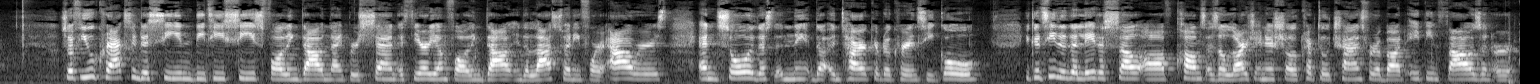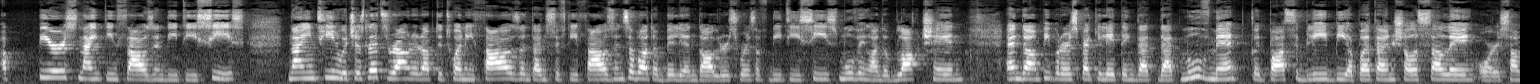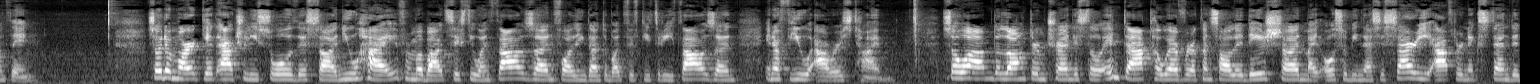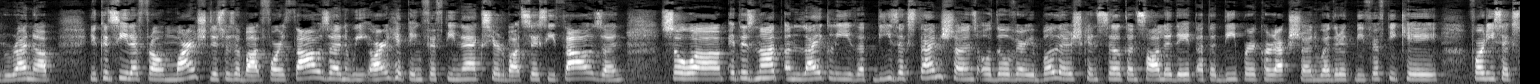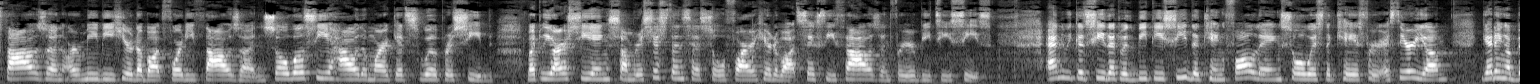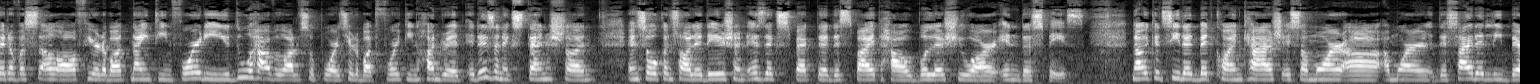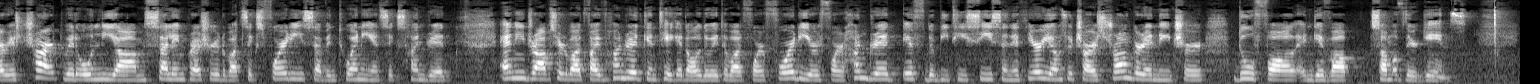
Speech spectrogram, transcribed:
So a few cracks in the scene, BTC's falling down 9%, Ethereum falling down in the last 24 hours, and so does the, the entire cryptocurrency go. You can see that the latest sell-off comes as a large initial crypto transfer about 18,000 or up appears 19,000 BTCs. 19, which is let's round it up to 20,000 times 50,000, it's about a billion dollars worth of BTCs moving on the blockchain. And um, people are speculating that that movement could possibly be a potential selling or something. So the market actually sold this uh, new high from about 61,000, falling down to about 53,000 in a few hours' time. So um, the long-term trend is still intact. However, a consolidation might also be necessary after an extended run-up. You can see that from March, this was about 4,000. We are hitting 50 next year, about 60,000. So um, it is not unlikely that these extensions, although very bullish, can still consolidate at a deeper correction, whether it be 50K, 46,000, or maybe here at about 40,000. So we'll see how the markets will proceed. But we are seeing some resistances so far here at about 60,000 for your BTCs. And we could see that with BTC, the king falling, so is the case for Ethereum, getting a bit of a sell off here at about 1940. You do have a lot of supports here at about 1400. It is an extension, and so consolidation is expected despite how bullish you are in the space. Now you can see that Bitcoin Cash is a more uh, a more decidedly bearish chart with only um, selling pressure at about 640, 720, and 600. Any drops here at about 500 can take it all the way to about 440 or 400 if the BTCs and Ethereums, which are stronger in nature, do fall and give up some of their gains.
